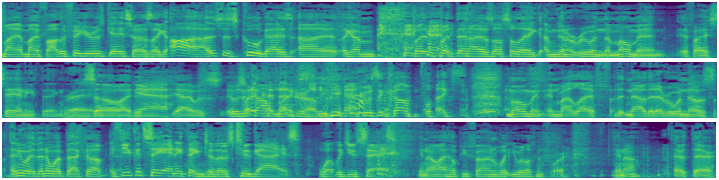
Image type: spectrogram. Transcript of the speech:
my my father figure was gay so I was like ah this is cool guys uh like I'm but but then I was also like I'm gonna ruin the moment if I say anything Right. so I didn't, Yeah. yeah it was it was What a a complex conundrum. yeah it was a complex moment in my life that now that everyone knows anyway then I went back up If you could say anything to those two guys, what would you say? you know, I hope you found what you were looking for, you know, out there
